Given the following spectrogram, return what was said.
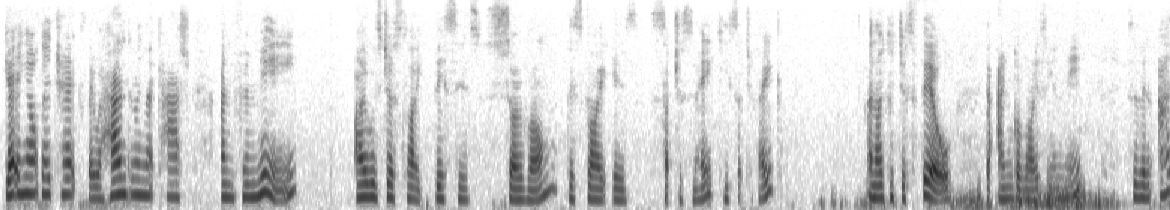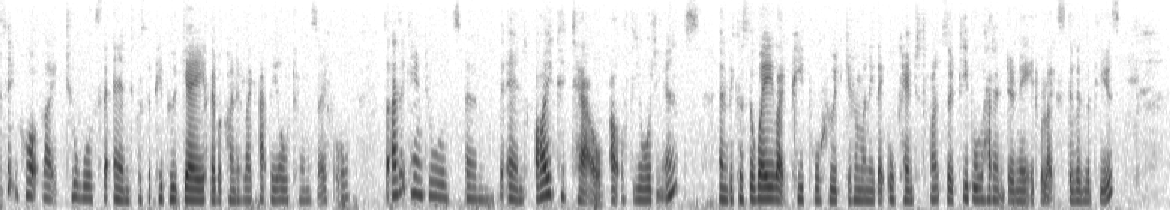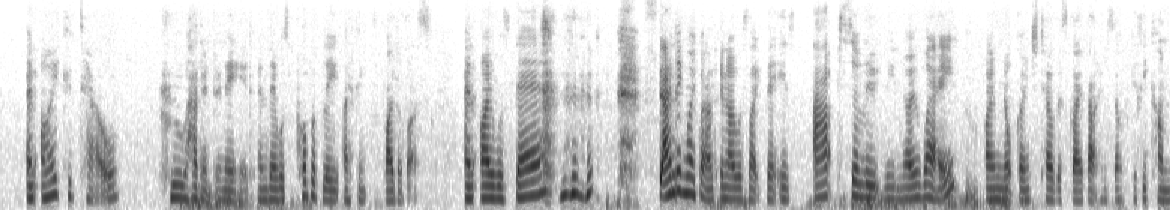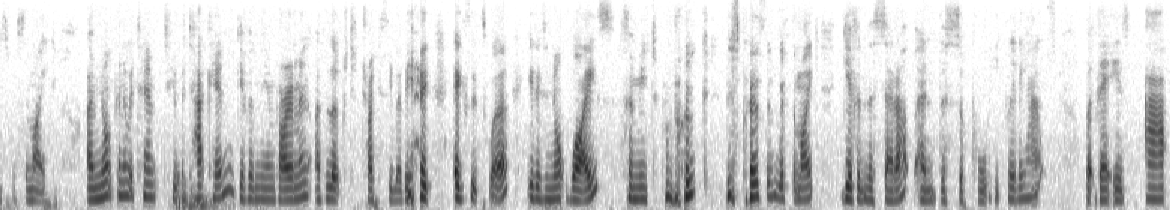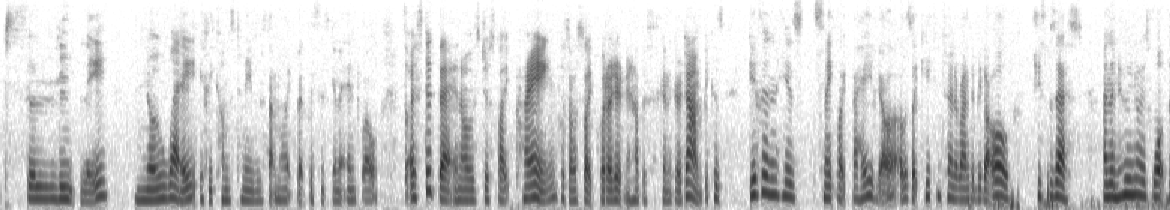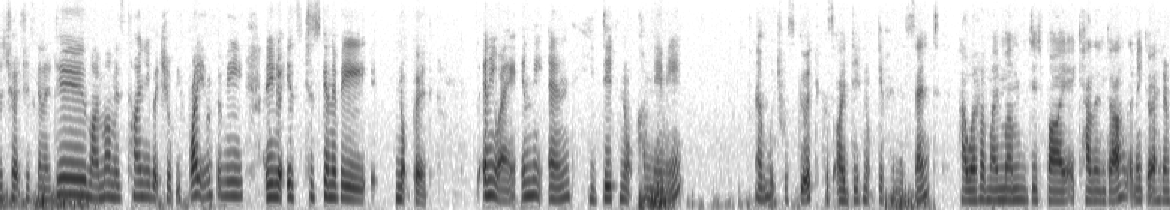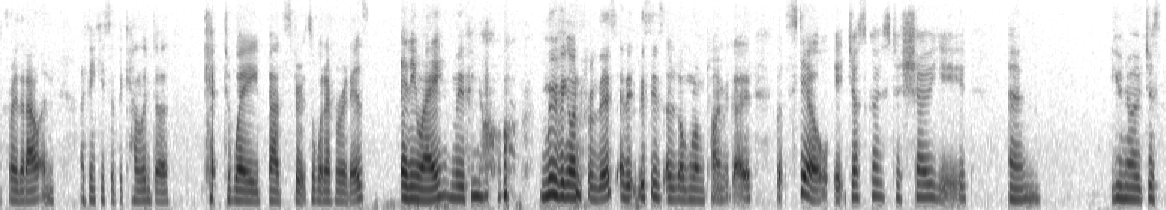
getting out their checks, they were handling that cash. And for me, I was just like, this is so wrong. This guy is such a snake. He's such a fake. And I could just feel the anger rising in me. So then, as it got like towards the end, because the people who gave, they were kind of like at the altar and so forth. So as it came towards um, the end, I could tell out of the audience, and because the way like people who had given money, they all came to the front. So people who hadn't donated were like still in the pews, and I could tell who hadn't donated, and there was probably I think five of us, and I was there standing my ground, and I was like, there is absolutely no way I'm not going to tell this guy about himself if he comes with the mic. I'm not going to attempt to attack him given the environment. I've looked, tried to see where the exits were. It is not wise for me to provoke this person with the mic given the setup and the support he clearly has. But there is absolutely no way if he comes to me with that mic that this is going to end well. So I stood there and I was just like praying because I was like, God, I don't know how this is going to go down. Because given his snake like behavior, I was like, he can turn around and be like, oh, she's possessed. And then who knows what the church is going to do. My mum is tiny, but she'll be fighting for me. And, you know, it's just going to be not good. Anyway, in the end, he did not come near me, and which was good because I did not give him a cent. However, my mum did buy a calendar. Let me go ahead and throw that out. And I think he said the calendar kept away bad spirits or whatever it is. Anyway, moving on, moving on from this, and it, this is a long, long time ago, but still, it just goes to show you, um, you know, just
